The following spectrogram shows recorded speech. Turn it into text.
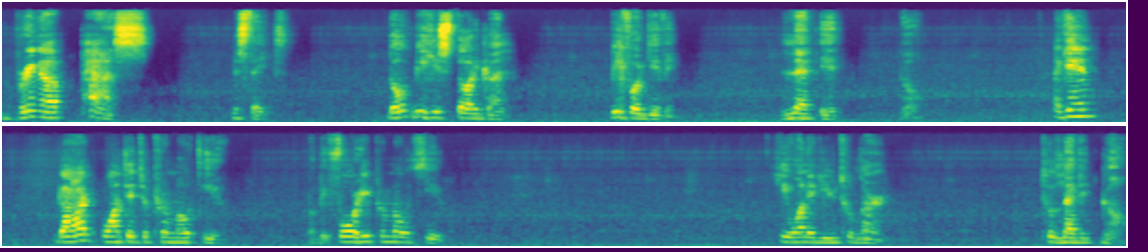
bring up past mistakes. Don't be historical. Be forgiving. Let it go. Again, God wanted to promote you. But before He promotes you, He wanted you to learn to let it go.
